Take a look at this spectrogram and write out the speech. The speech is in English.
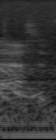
massive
